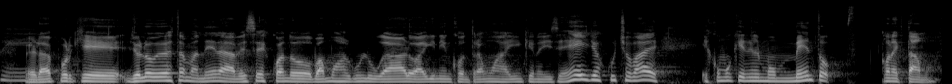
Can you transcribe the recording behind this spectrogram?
¿Verdad? Porque yo lo veo de esta manera. A veces cuando vamos a algún lugar o alguien y encontramos a alguien que nos dice, hey, yo escucho Bae es como que en el momento conectamos.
